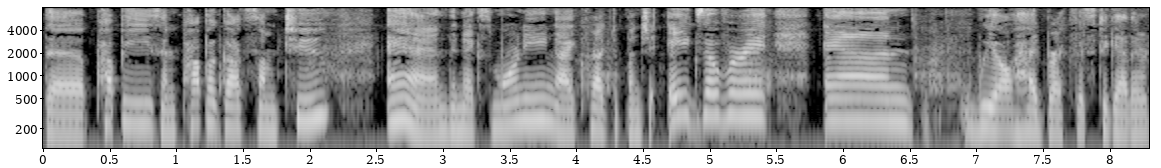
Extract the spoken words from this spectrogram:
the puppies and Papa got some too. And the next morning, I cracked a bunch of eggs over it, and we all had breakfast together.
